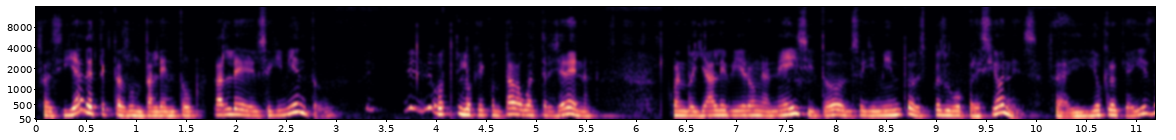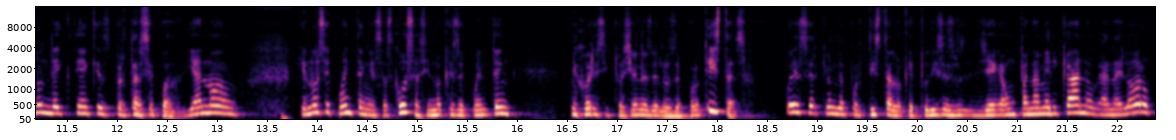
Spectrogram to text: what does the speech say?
O sea, si ya detectas un talento, darle el seguimiento. Eh, ot- Lo que contaba Walter Llerena, cuando ya le vieron a Neis y todo el seguimiento, después hubo presiones. O sea, y yo creo que ahí es donde tiene que despertarse Ecuador. Ya no, que no se cuenten esas cosas, sino que se cuenten mejores situaciones de los deportistas. Puede ser que un deportista, lo que tú dices, llega a un panamericano, gana el oro,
